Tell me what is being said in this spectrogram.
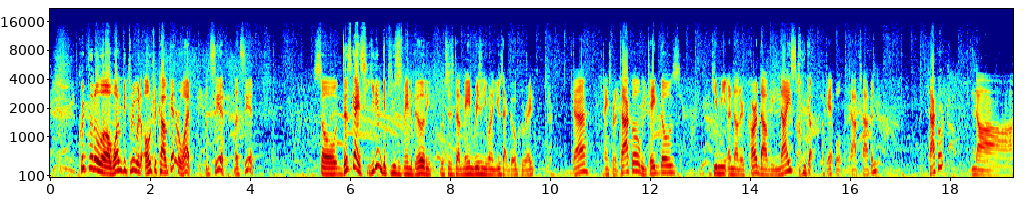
Quick little uh, 1v3 with Ultra Kaioken or what? Let's see it. Let's see it. So this guy's, he didn't get to use his main ability, which is the main reason you want to use that Goku, right? Okay, thanks for the tackle. We take those. Give me another card. That would be nice. Oh, we got, okay, well, taps happened. Tackle? Nah,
